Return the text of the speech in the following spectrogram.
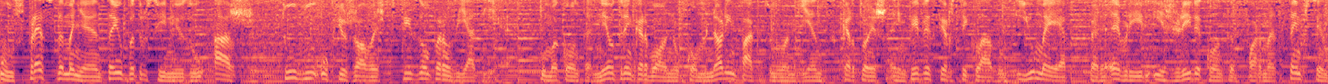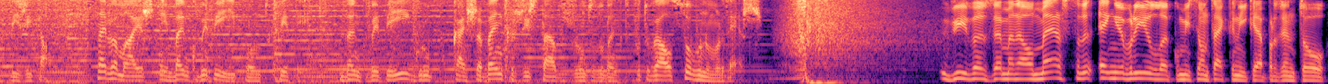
O Expresso da Manhã tem o patrocínio do AGE, tudo o que os jovens precisam para o dia a dia. Uma conta neutra em carbono com menor impacto no ambiente, cartões em PVC reciclado e uma app para abrir e gerir a conta de forma 100% digital. Saiba mais em bancobpi.pt. Banco BPI, Grupo CaixaBank, registado junto do Banco de Portugal, sob o número 10. Viva Zé Manuel Mestre. Em abril, a Comissão Técnica apresentou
